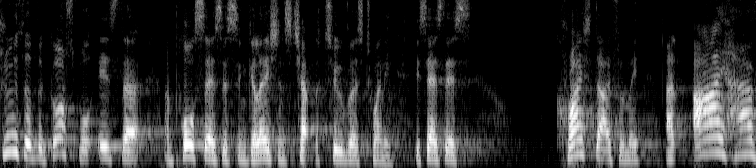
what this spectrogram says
truth of the gospel is that, and Paul says this in Galatians chapter 2, verse 20. He says this Christ died for me, and I have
